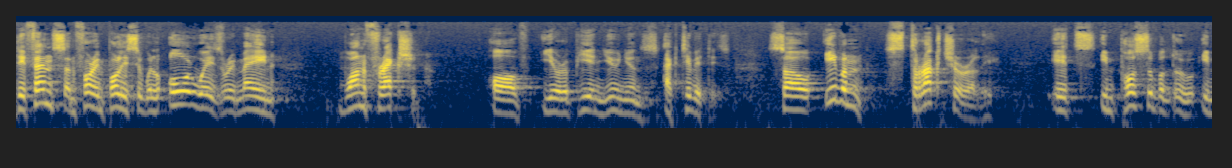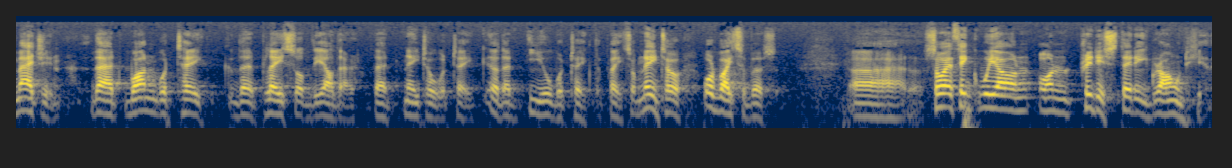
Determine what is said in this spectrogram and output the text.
defense and foreign policy will always remain one fraction of European Union's activities. So even structurally, it's impossible to imagine that one would take the place of the other, that NATO would take, uh, that EU would take the place of NATO, or vice versa. Uh, so I think we are on, on pretty steady ground here.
